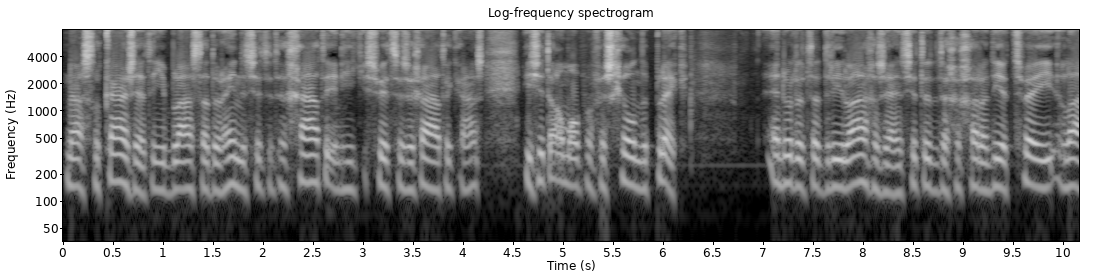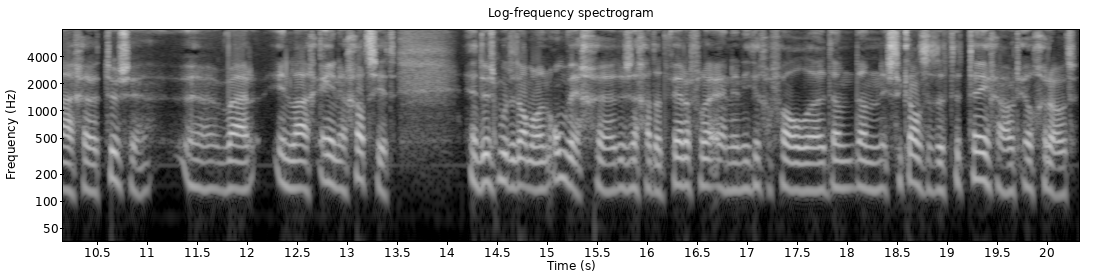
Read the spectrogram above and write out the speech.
naast elkaar zet en je blaast daar doorheen, dan zitten de gaten in die Zwitserse gatenkaas. Die zitten allemaal op een verschillende plek. En doordat er drie lagen zijn, zitten er gegarandeerd twee lagen tussen. Uh, waar in laag 1 een gat zit. En dus moet het allemaal een omweg. Uh, dus dan gaat het wervelen en in ieder geval uh, dan, dan is de kans dat het het tegenhoudt heel groot.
